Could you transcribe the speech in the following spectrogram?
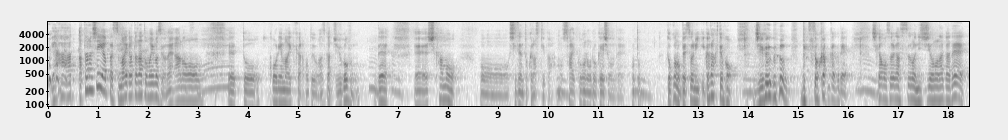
ら。いやー新しいやっぱり住まい方だと思いますよね。あのね。えっと郡山駅から本当にわずか15分で、えーしかもお自然と暮らすというか、もう最高のロケーションで本当、どこの別荘に行かなくても、十分別荘感覚で、しかもそれが普通の日常の中で、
